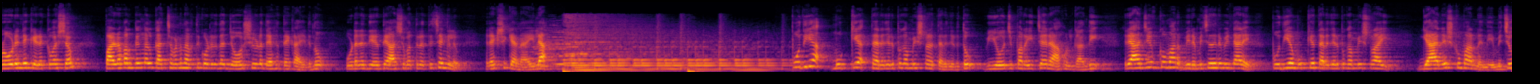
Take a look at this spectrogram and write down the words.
റോഡിന്റെ കിഴക്ക് വശം പഴവർഗങ്ങൾ കച്ചവടം നടത്തിക്കൊണ്ടിരുന്ന ജോഷിയുടെ ദേഹത്തേക്കായിരുന്നു. ഉടനെ ദേഹത്തെ ആശുപത്രിയിൽ എത്തിച്ചെങ്കിലും രക്ഷിക്കാനായില്ല. പുതിയ മുഖ്യ തെരഞ്ഞെടുപ്പ് കമ്മീഷണറെ തെരഞ്ഞെടുത്തു. വിയോജിപ്പ് അറിയിച്ച രാഹുൽ ഗാന്ധി. രാജീവ് കുമാർ വിരമിച്ചതിന് പിന്നാലെ പുതിയ മുഖ്യ തെരഞ്ഞെടുപ്പ് കമ്മീഷണറായി ജ്ഞാനേഷ് കുമാറിനെ നിയമിച്ചു.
